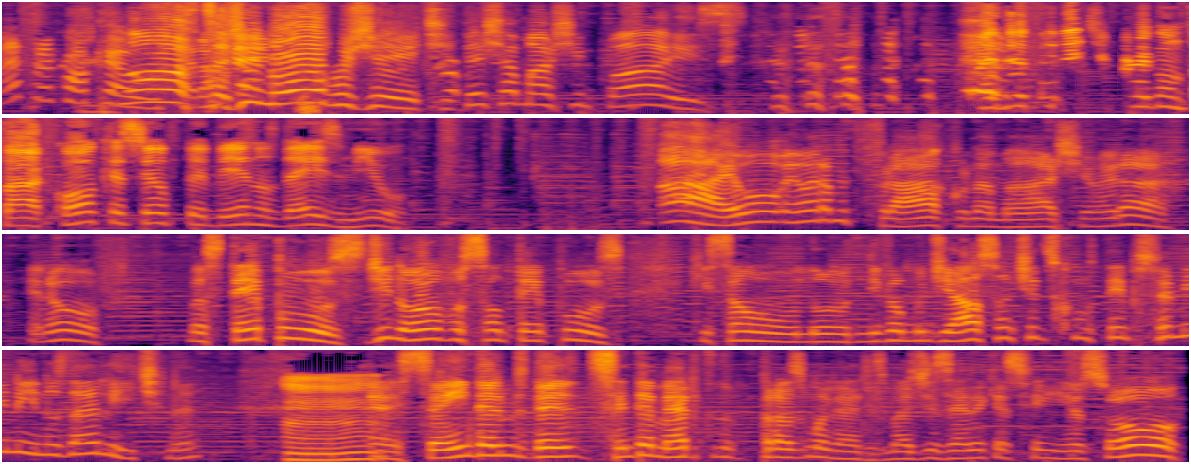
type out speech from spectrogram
Não é pra qualquer um. Nossa, de novo, gente. Deixa a marcha em paz. Mas eu queria te perguntar, qual que é seu PB nos 10 mil? Ah, eu, eu era muito fraco na marcha. Eu era. Eu meus tempos, de novo, são tempos que são no nível mundial, são tidos como tempos femininos da elite, né? Hum. É, sem, de, sem demérito para as mulheres, mas dizendo que assim, eu sou.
